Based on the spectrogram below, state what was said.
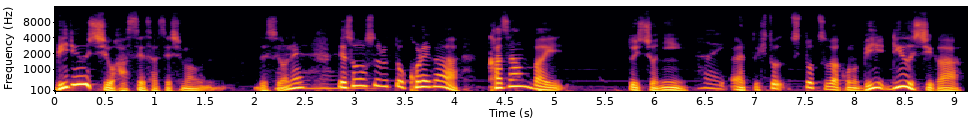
微粒子を発生させてしまうんですよね。でそうするとこれが火山灰と一緒に、はい、えっと、一一つはこの微粒子が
